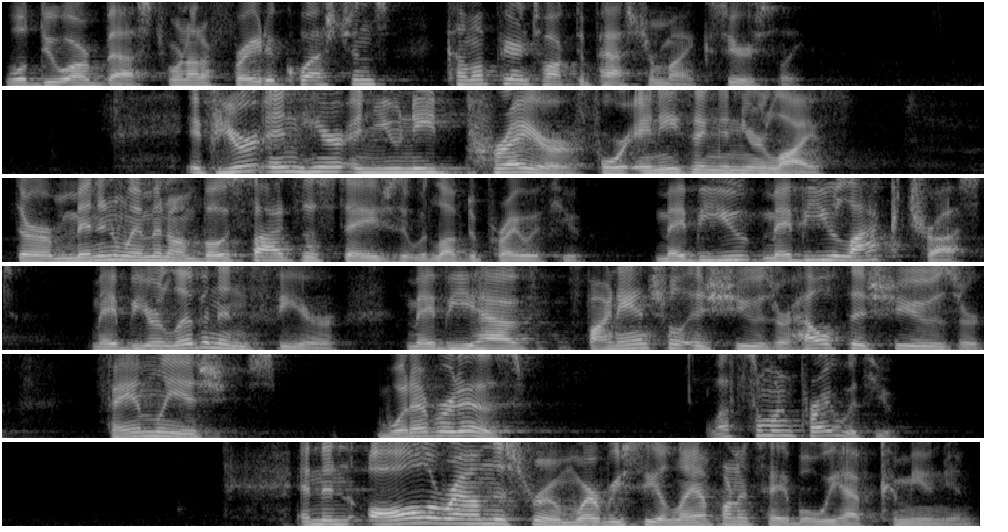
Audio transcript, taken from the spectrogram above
we'll do our best. We're not afraid of questions. Come up here and talk to Pastor Mike, seriously. If you're in here and you need prayer for anything in your life, there are men and women on both sides of the stage that would love to pray with you. Maybe you, maybe you lack trust. Maybe you're living in fear. Maybe you have financial issues or health issues or family issues. Whatever it is, let someone pray with you. And then all around this room, where we see a lamp on a table, we have communion.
